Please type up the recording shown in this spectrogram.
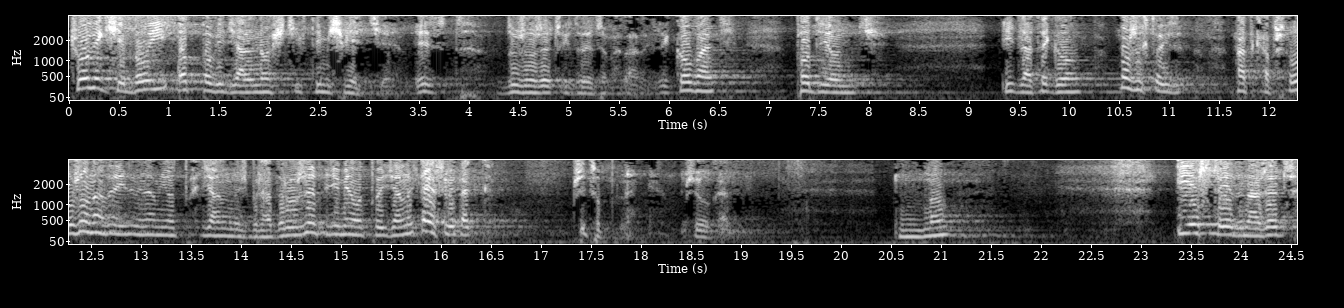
Człowiek się boi odpowiedzialności w tym świecie. Jest dużo rzeczy, które trzeba zaryzykować, podjąć i dlatego może ktoś, matka przełożona wejdzie na mnie odpowiedzialność, brat róże będzie miał odpowiedzialność, a ja sobie tak przycupnę nie? przy okazji. No. I jeszcze jedna rzecz.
